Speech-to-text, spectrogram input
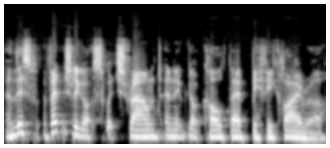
And this eventually got switched round and it got called their Biffy Clyro.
